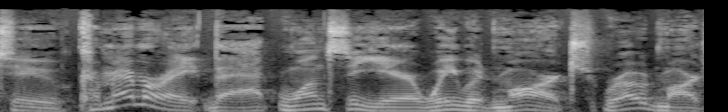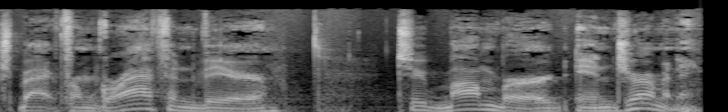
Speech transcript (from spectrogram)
to commemorate that, once a year we would march, road march back from Grafenwehr to Bamberg in Germany,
